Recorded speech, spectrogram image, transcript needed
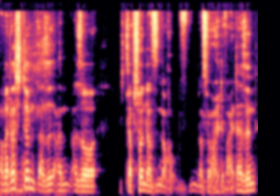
Aber das stimmt. Also, also ich glaube schon, dass, noch, dass wir heute weiter sind.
